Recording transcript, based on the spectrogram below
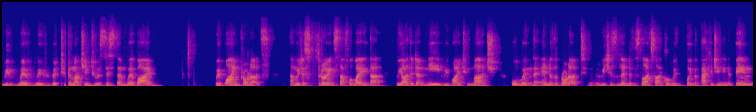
we, we're, we're too much into a system whereby we're buying products and we're just throwing stuff away that we either don't need, we buy too much, or when the end of the product reaches the end of its life cycle, we're putting the packaging in a bin,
